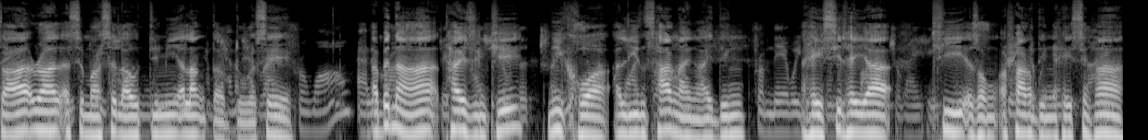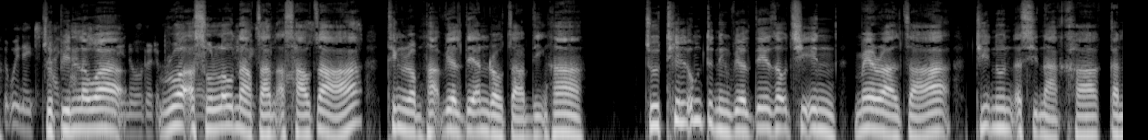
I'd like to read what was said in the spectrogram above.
cha tomorrow ral it's asima pretty silau hot and timi windy alang and tar we tu haven't had ase rain for a while, and the abena grass and thaizing khi vegetation of the ni trees khwa are quite alin sa ngai ngai ding From there we hei determine sil the heya fire danger rating. thi azong It's arang there ding that we hei need sing to ha say that we need to take chupin lawa action in order to ruwa prevent asul lo na increasing chan asaw cha thingram na velte an ro char ding ha chu thil um tuning velte zau chi in meral cha thi nun asina kha kan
